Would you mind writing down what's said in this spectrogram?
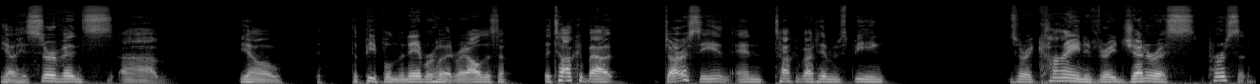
you know his servants um you know the people in the neighborhood right all this stuff. They talk about darcy and, and talk about him as being a very kind and very generous person.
